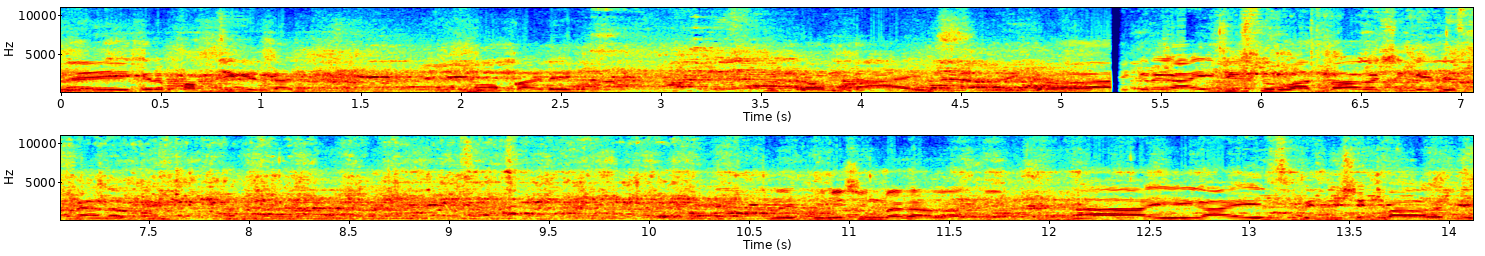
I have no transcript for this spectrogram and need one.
नाही इकडे पबजी खेळतात. मोकाडे. इकडं काय इकडं बघा. इकडे गायची सुरुवात बघा कशी केली स्पॅनरची फिनिशिंग बघायला हा ही गाईज फिनिशिंग बघा कशी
